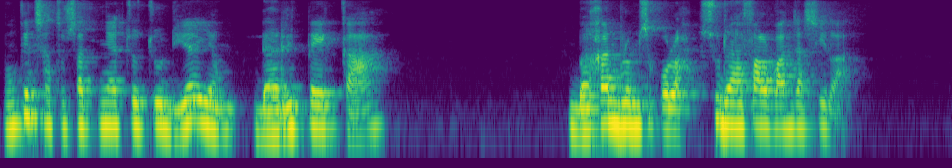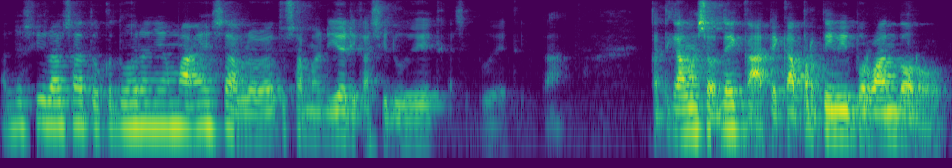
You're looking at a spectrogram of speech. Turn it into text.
mungkin satu-satunya cucu dia yang dari TK bahkan belum sekolah sudah hafal Pancasila. Pancasila satu ketuhanan yang Maha Esa, bla itu sama dia dikasih duit, dikasih duit. Nah, ketika masuk TK, TK Pertiwi Purwantoro,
